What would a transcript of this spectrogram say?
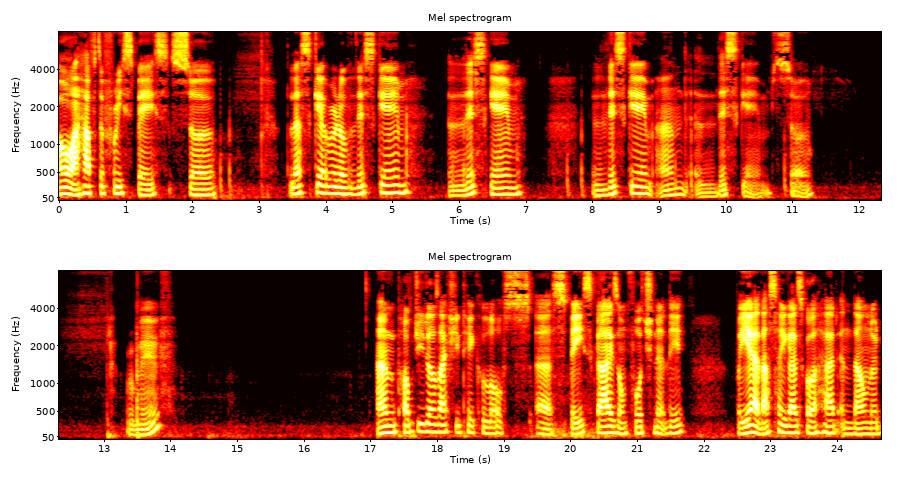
Oh, I have the free space. So let's get rid of this game, this game, this game, and this game. So remove. And PUBG does actually take a lot of uh, space, guys, unfortunately. But yeah, that's how you guys go ahead and download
